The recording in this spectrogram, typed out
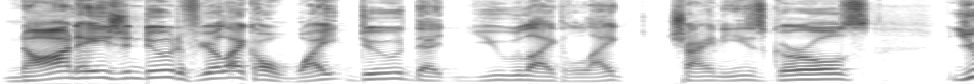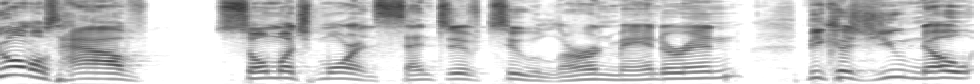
non-Asian dude, if you're like a white dude that you like like Chinese girls, you almost have so much more incentive to learn Mandarin because you know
